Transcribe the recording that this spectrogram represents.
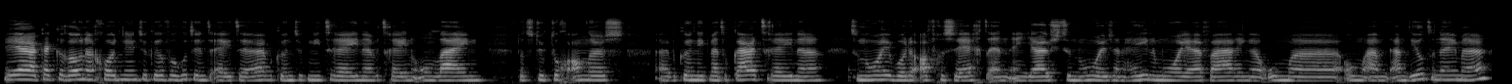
Ja, kijk, corona gooit nu natuurlijk heel veel roet in het eten. Hè? We kunnen natuurlijk niet trainen, we trainen online. Dat is natuurlijk toch anders. Uh, we kunnen niet met elkaar trainen. Toernooien worden afgezegd. En, en juist toernooien zijn hele mooie ervaringen om, uh, om aan, aan deel te nemen.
